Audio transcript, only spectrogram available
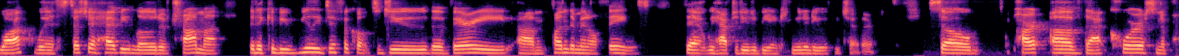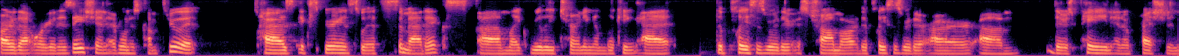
walk with such a heavy load of trauma that it can be really difficult to do the very um, fundamental things that we have to do to be in community with each other. So, part of that course and a part of that organization, everyone who's come through it has experience with somatics, um, like really turning and looking at the places where there is trauma or the places where there are um, there's pain and oppression,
